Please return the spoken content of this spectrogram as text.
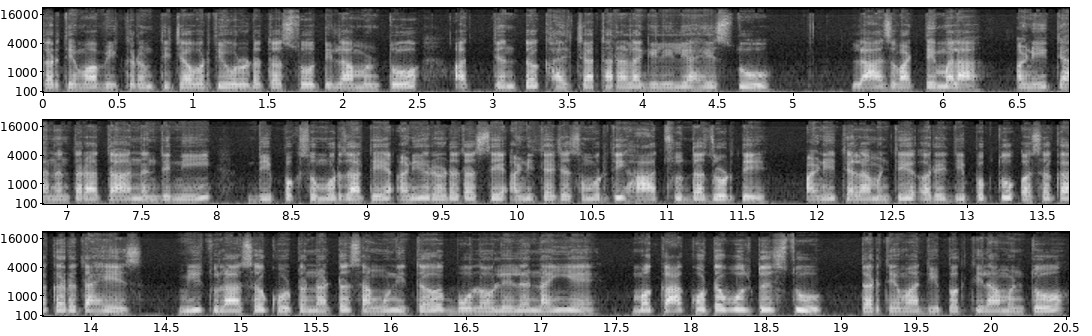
तर तेव्हा विक्रम तिच्यावरती ओरडत असतो तिला म्हणतो अत्यंत खालच्या थराला गेलेली आहेस तू. लाज वाटते मला. आणि त्यानंतर आता नंदिनी दीपक समोर जाते आणि रडत असते आणि त्याच्यासमोर ती हात सुद्धा जोडते. आणि त्याला म्हणते अरे दीपक तू असं का करत आहेस? मी तुला असं खोटं नाटं सांगून इथं बोलवलेलं नाहीये. मग का खोटं बोलतोयस तू? तर तेव्हा दीपक तिला म्हणतो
